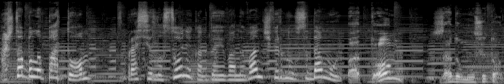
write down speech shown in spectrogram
А что было потом? Спросила Соня, когда Иван Иванович вернулся домой Потом, задумался тот,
